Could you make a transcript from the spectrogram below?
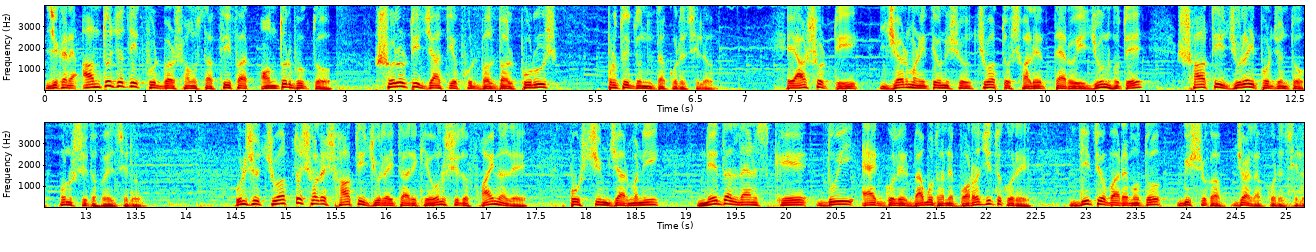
যেখানে আন্তর্জাতিক ফুটবল সংস্থা ফিফার অন্তর্ভুক্ত ষোলোটি জাতীয় ফুটবল দল পুরুষ প্রতিদ্বন্দ্বিতা করেছিল। এই আসরটি জার্মানিতে উনিশশো চুয়াত্তর সালের তেরোই জুন হতে সাতই জুলাই পর্যন্ত অনুষ্ঠিত হয়েছিল। উনিশশো চুয়াত্তর সালের সাতই জুলাই তারিখে অনুষ্ঠিত ফাইনালে পশ্চিম জার্মানি নেদারল্যান্ডসকে দুই এক গোলের ব্যবধানে পরাজিত করে দ্বিতীয়বারের মতো বিশ্বকাপ জয়লাভ করেছিল।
